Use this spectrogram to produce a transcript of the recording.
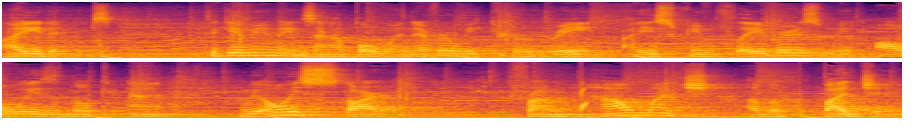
items. To give you an example, whenever we create ice cream flavors, we always look at, we always start from how much of a budget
